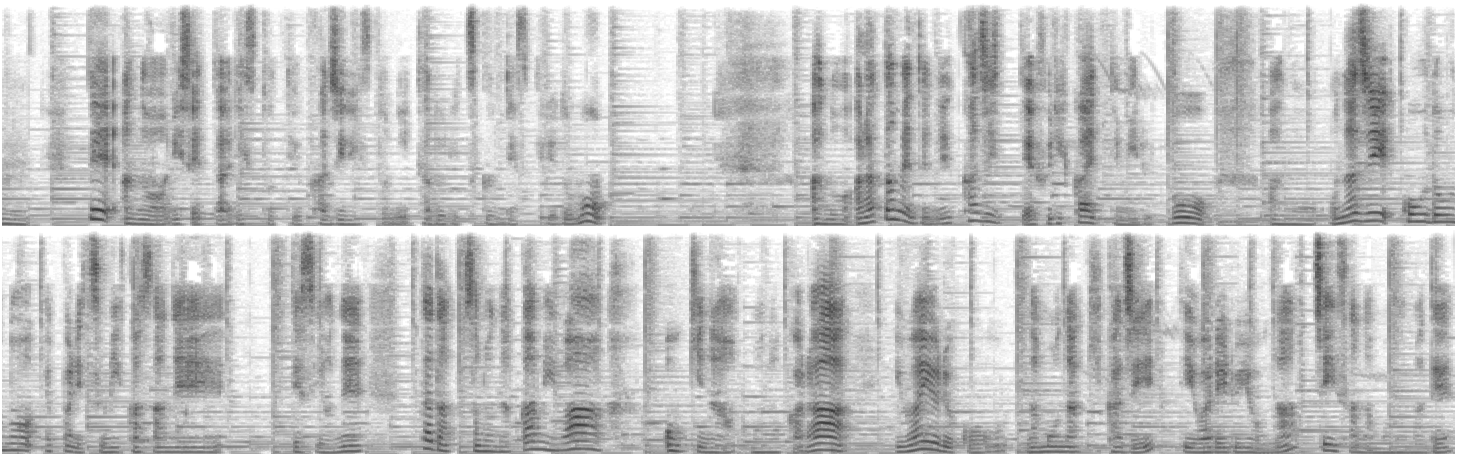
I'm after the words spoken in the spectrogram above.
うん。で、あの、リセッターリストっていう家事リストにたどり着くんですけれども、あの、改めてね、家事って振り返ってみると、あの、同じ行動のやっぱり積み重ねですよね。ただ、その中身は大きなものから、いわゆるこう、名もなき家事って言われるような小さなものまで、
